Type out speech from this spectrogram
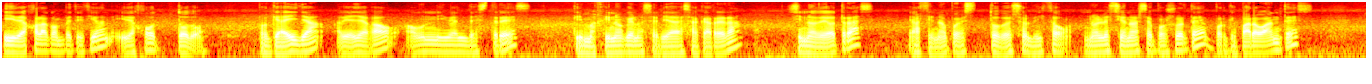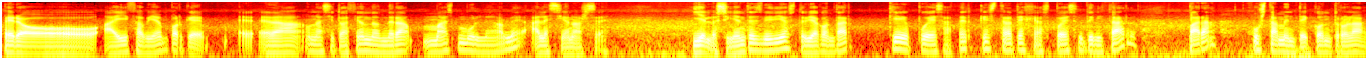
y dejó la competición y dejó todo, porque ahí ya había llegado a un nivel de estrés que imagino que no sería de esa carrera, sino de otras, y al final pues todo eso le hizo no lesionarse por suerte, porque paró antes, pero ahí hizo bien porque era una situación donde era más vulnerable a lesionarse. Y en los siguientes vídeos te voy a contar qué puedes hacer, qué estrategias puedes utilizar para justamente controlar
